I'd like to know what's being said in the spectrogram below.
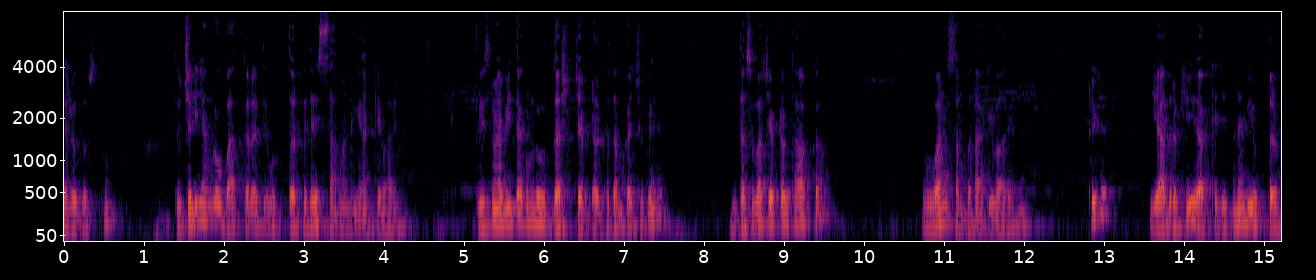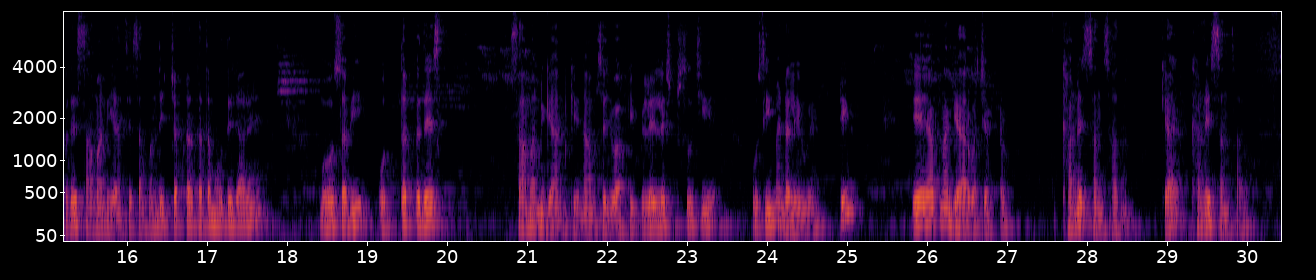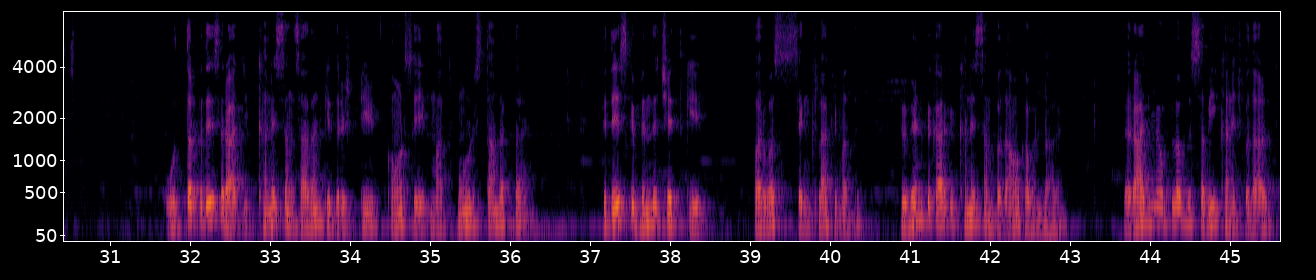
Hello दोस्तों तो चलिए हम लोग बात कर रहे थे उत्तर प्रदेश सामान्य ज्ञान के बारे में। तो इसमें अभी तक हम लोग दस चैप्टर ख़त्म कर चुके हैं। दसवा चैप्टर था आपका वन संपदा के बारे में। ठीक है, याद रखिए, आपके जितने भी उत्तर प्रदेश सामान्य ज्ञान से संबंधित चैप्टर खत्म होते जा रहे हैं, वो सभी उत्तर प्रदेश सामान्य ज्ञान के नाम से जो आपकी प्ले लिस्ट सूची है, उसी में डले हुए हैं। ठीक है, ये है अपना ग्यारहवा चैप्टर, खनिज संसाधन। क्या है? खनिज संसाधन। उत्तर प्रदेश राज्य खनिज संसाधन की दृष्टिकोण से एक महत्वपूर्ण स्थान रखता है। प्रदेश के विंध्य क्षेत्र की पर्वत श्रृंखला के मध्य विभिन्न प्रकार की खनिज संपदाओं का भंडार है। राज्य में उपलब्ध सभी खनिज पदार्थ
